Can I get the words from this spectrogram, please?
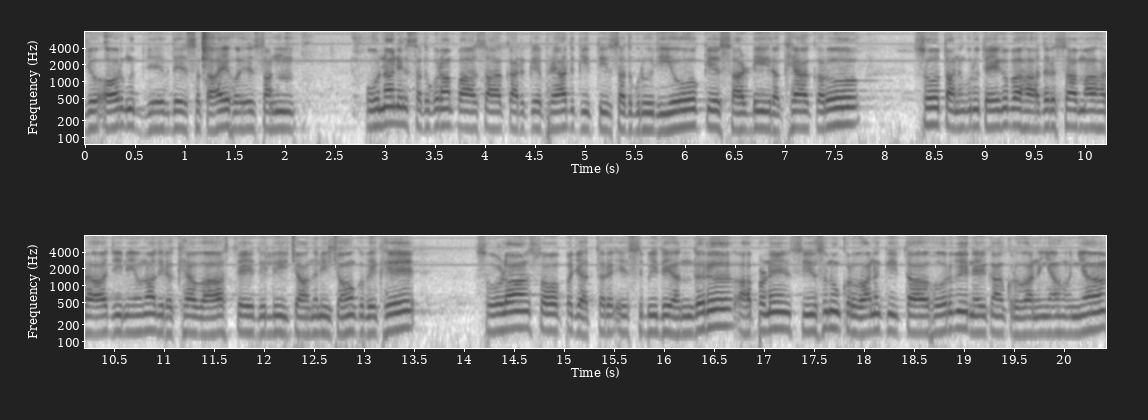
ਜੋ ਔਰੰਗਜ਼ੇਬ ਦੇ ਸਤਾਏ ਹੋਏ ਸਨ, ਉਹਨਾਂ ਨੇ ਸਤਿਗੁਰਾਂ ਪਾਸ ਆ ਕਰਕੇ ਫਰਿਆਦ ਕੀਤੀ, ਸਤਿਗੁਰੂ ਜੀਓ ਕਿ ਸਾਡੀ ਰੱਖਿਆ ਕਰੋ। ਸੋ ਧੰਨ ਗੁਰੂ ਤੇਗ ਬਹਾਦਰ ਸਾਹਿਬ ਮਹਾਰਾਜ ਜੀ ਨੇ ਉਹਨਾਂ ਦੀ ਰੱਖਿਆ ਵਾਸਤੇ ਦਿੱਲੀ ਚਾਂਦਨੀ ਚੌਂਕ ਵਿਖੇ 1675 ਈਸਵੀ ਦੇ ਅੰਦਰ ਆਪਣੇ ਸੀਸ ਨੂੰ ਕੁਰਬਾਨ ਕੀਤਾ। ਹੋਰ ਵੀ ਨੇਕਾਂ ਕੁਰਬਾਨੀਆਂ ਹੋਈਆਂ।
